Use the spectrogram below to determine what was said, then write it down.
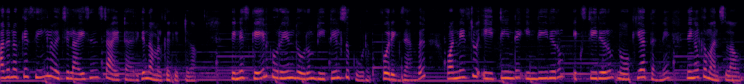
അതിനൊക്കെ സീൽ വെച്ച് ലൈസൻസ്ഡ് ആയിട്ടായിരിക്കും നമ്മൾക്ക് കിട്ടുക. പിന്നെ സ്കെയിൽ കുറയും തോറും ഡീറ്റെയിൽസ് കൂടും. For example one is to എയ്റ്റീന്റെ ഇന്റീരിയറും എക്സ്റ്റീരിയറും നോക്കിയാൽ തന്നെ നിങ്ങൾക്ക് മനസ്സിലാവും.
